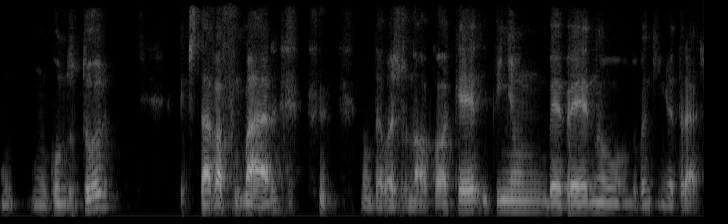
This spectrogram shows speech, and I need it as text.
um, um condutor que estava a fumar num telejornal qualquer e tinha um bebê no, no, banquinho atrás.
